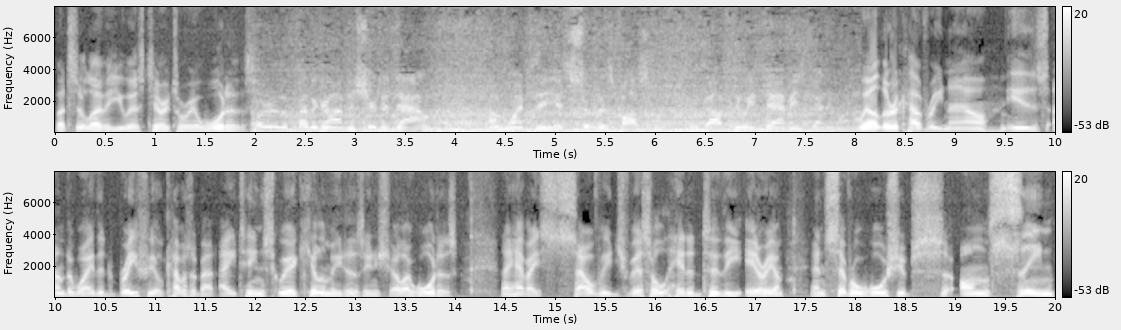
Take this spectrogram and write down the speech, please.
but still over US territorial waters. Order the Pentagon to shoot it down on Wednesday as soon as possible without doing damage to anyone. Well, the recovery now is underway. The debris field covers about 18 square kilometres in shallow waters. They have a salvage vessel headed to the area and several warships on scene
